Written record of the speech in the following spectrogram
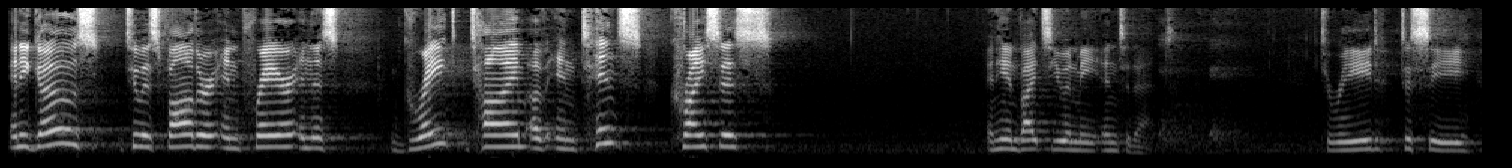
And he goes to his father in prayer in this great time of intense crisis. And he invites you and me into that to read, to see,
